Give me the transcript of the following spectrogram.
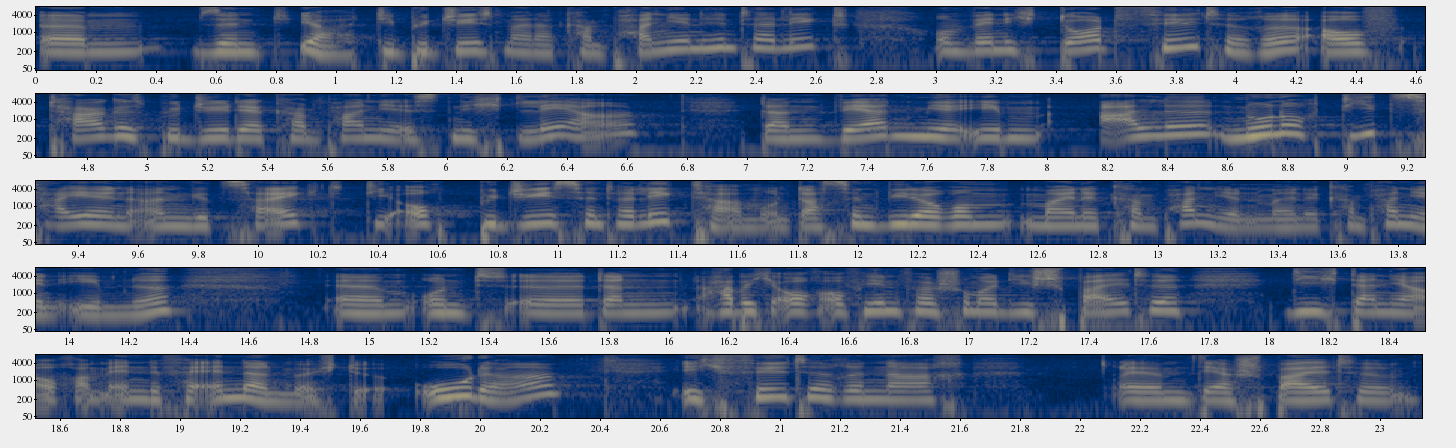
ähm, sind ja die Budgets meiner Kampagnen hinterlegt. Und wenn ich dort filtere auf Tagesbudget der Kampagne ist nicht leer, dann werden mir eben alle nur noch die Zeilen angezeigt, die auch Budgets hinterlegt haben. Und das sind wiederum meine Kampagnen, meine Kampagnenebene. Ähm, und äh, dann habe ich auch auf jeden Fall schon mal die Spalte, die ich dann ja auch am Ende verändern möchte. Oder ich filtere nach ähm, der Spalte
